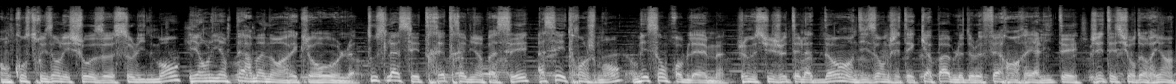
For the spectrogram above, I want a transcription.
en construisant les choses solidement et en lien permanent avec le rôle. Tout cela s'est très très bien passé, assez étrangement, mais sans problème. Je me suis jeté là-dedans en disant que j'étais capable de le faire en réalité. J'étais sûr de rien.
